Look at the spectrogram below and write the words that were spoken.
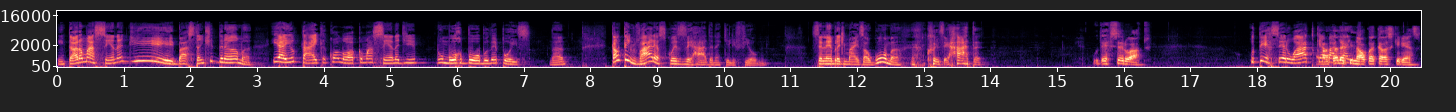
Então era uma cena de bastante drama. E aí o Taika coloca uma cena de humor bobo depois, né? Então tem várias coisas erradas naquele filme. Você lembra de mais alguma coisa errada? O terceiro ato. O terceiro ato, que a é a batalha batalha... final com aquelas crianças.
